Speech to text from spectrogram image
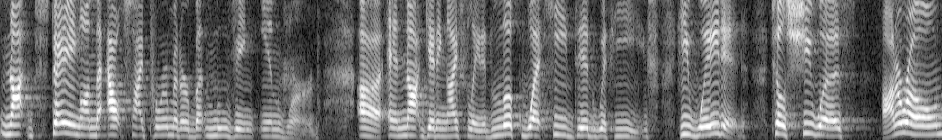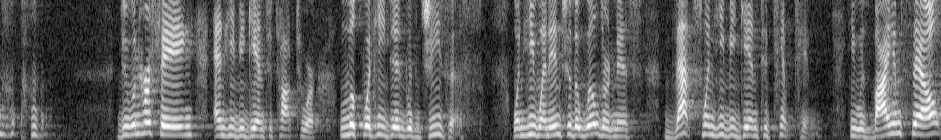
not staying on the outside perimeter, but moving inward. Uh, and not getting isolated. Look what he did with Eve. He waited till she was on her own, doing her thing, and he began to talk to her. Look what he did with Jesus. When he went into the wilderness, that's when he began to tempt him. He was by himself.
